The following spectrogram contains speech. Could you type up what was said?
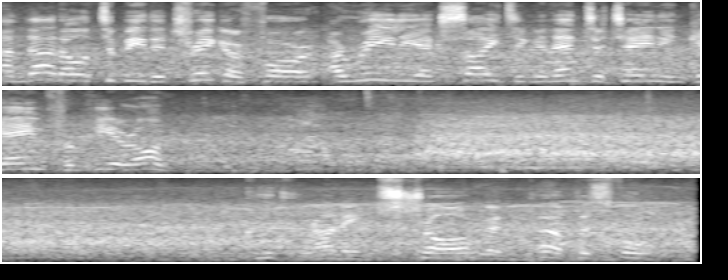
And that ought to be the trigger for a really exciting and entertaining game from here on. Good running, strong and purposeful.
